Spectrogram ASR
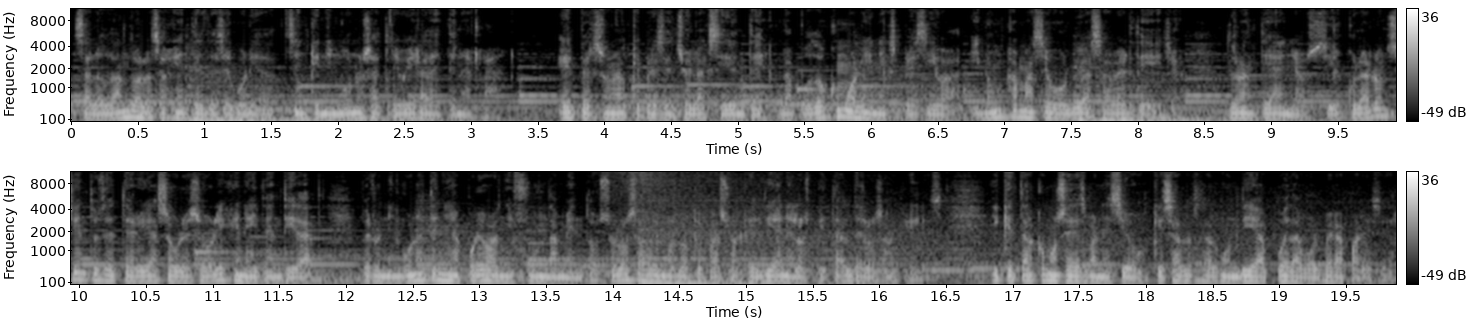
saludando a los agentes de seguridad sin que ninguno se atreviera a detenerla. El personal que presenció el accidente la apodó como la inexpresiva y nunca más se volvió a saber de ella. Durante años circularon cientos de teorías sobre su origen e identidad, pero ninguna tenía pruebas ni fundamento. Solo sabemos lo que pasó aquel día en el hospital de Los Ángeles y que tal como se desvaneció, quizás algún día pueda volver a aparecer.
